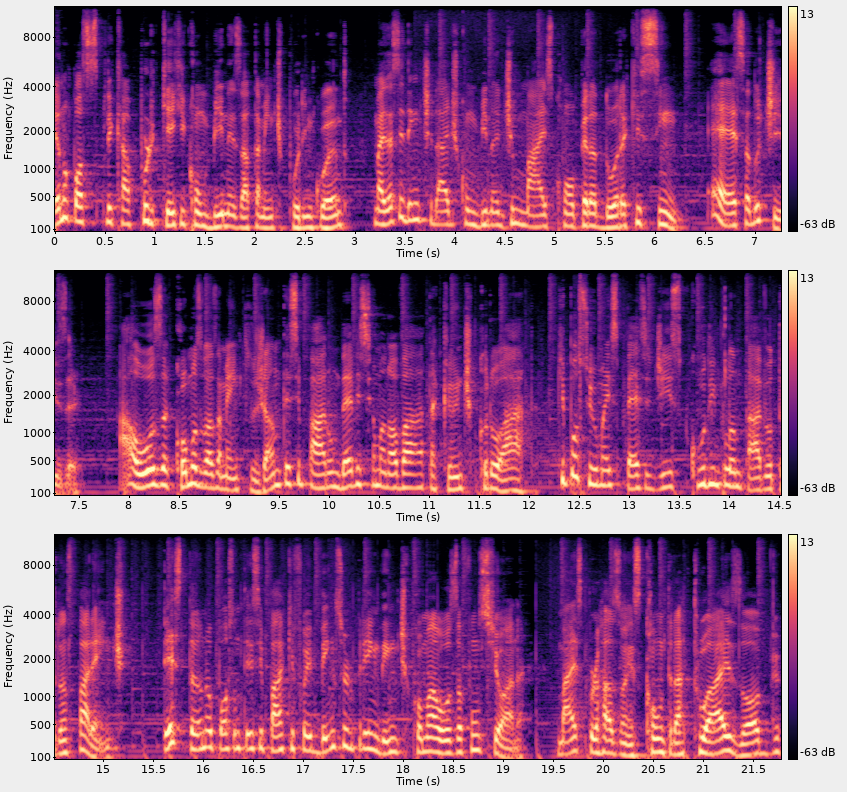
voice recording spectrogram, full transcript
Eu não posso explicar por que que combina exatamente por enquanto, mas essa identidade combina demais com a operadora que sim, é essa do teaser. A OSA, como os vazamentos já anteciparam, deve ser uma nova atacante croata, que possui uma espécie de escudo implantável transparente. Testando eu posso antecipar que foi bem surpreendente como a OSA funciona, mas por razões contratuais, óbvio,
